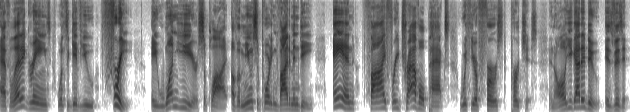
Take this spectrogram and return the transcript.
Athletic Greens wants to give you free a one year supply of immune supporting vitamin D and five free travel packs with your first purchase. And all you got to do is visit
